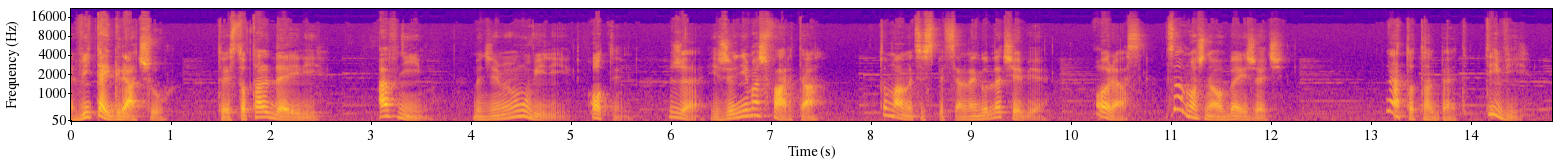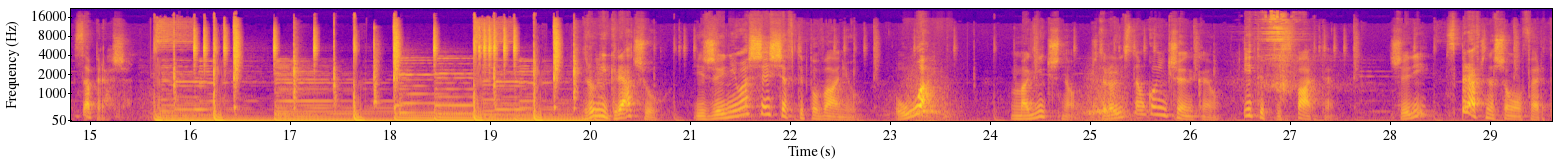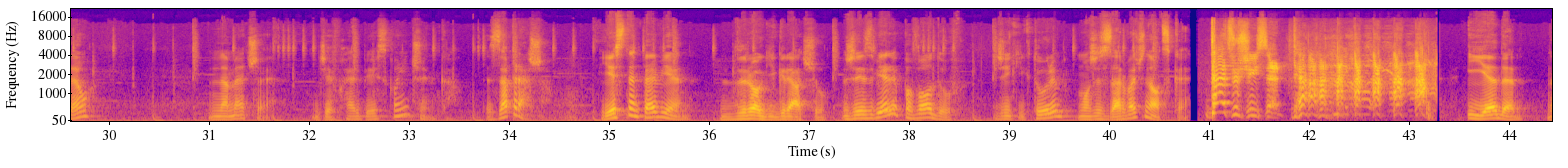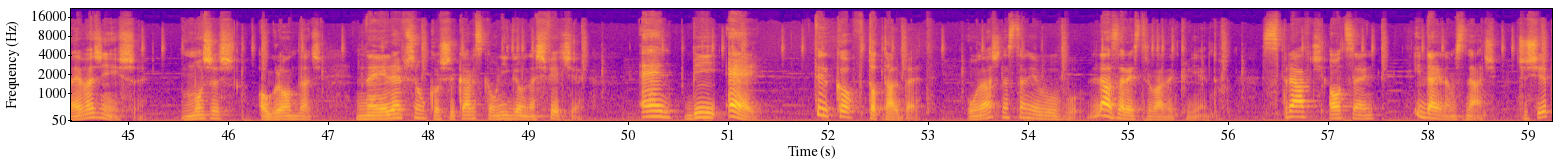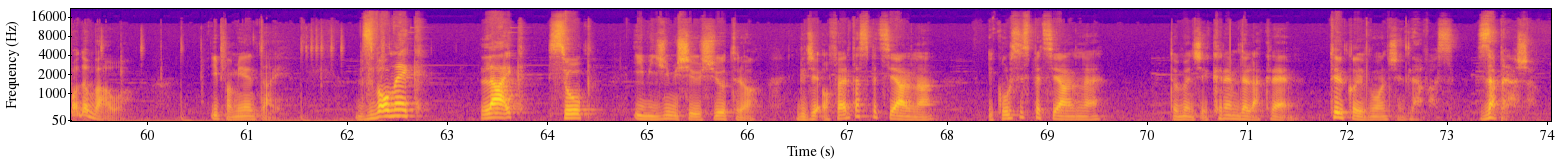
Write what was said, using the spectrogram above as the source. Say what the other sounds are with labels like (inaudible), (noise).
Witaj graczu, to jest Total Daily, a w nim będziemy mówili o tym, że jeżeli nie masz farta, to mamy coś specjalnego dla Ciebie oraz co można obejrzeć na TotalBet TV. Zapraszam. Drogi graczu, jeżeli nie masz szczęścia w typowaniu, łap magiczną, czteroliczną kończynkę i typnij z fartem, czyli sprawdź naszą ofertę na mecze, gdzie w herbie jest kończynka. Zapraszam. Jestem pewien, drogi graczu, że jest wiele powodów, dzięki którym możesz zarwać nockę. That's what she said. (laughs) I jeden, najważniejszy, możesz oglądać najlepszą koszykarską ligę na świecie NBA, tylko w TotalBet. U nas na stronie www dla zarejestrowanych klientów. Sprawdź, oceń i daj nam znać, czy się podobało. I pamiętaj, dzwonek, like, sub i widzimy się już jutro, gdzie oferta specjalna i kursy specjalne to będzie creme de la creme, tylko i wyłącznie dla Was. Zapraszam.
